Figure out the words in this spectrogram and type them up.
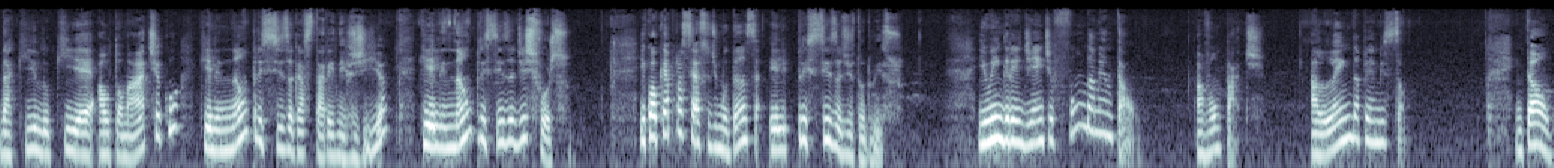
daquilo que é automático, que ele não precisa gastar energia, que ele não precisa de esforço. E qualquer processo de mudança, ele precisa de tudo isso. E o ingrediente fundamental, a vontade além da permissão. Então,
